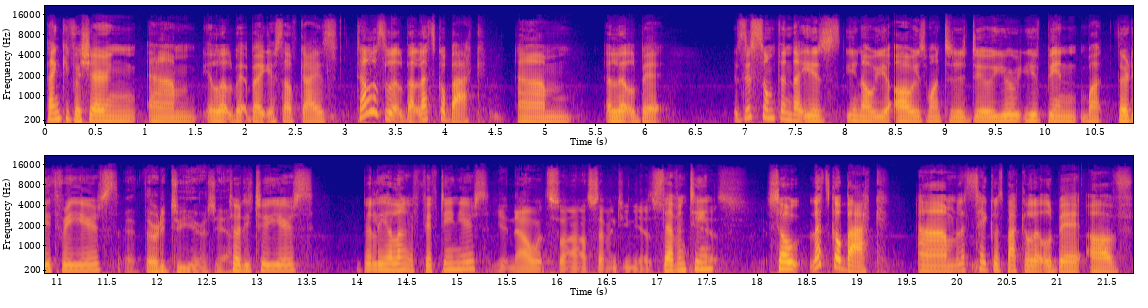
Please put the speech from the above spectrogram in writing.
thank you for sharing um, a little bit about yourself, guys. Tell us a little bit. Let's go back um, a little bit. Is this something that you you know you always wanted to do? You you've been what thirty three years, Yeah, 32 years, yeah. thirty two years. Billy, how long? Fifteen years. Yeah, now it's uh, 17 years. 17? Yes. So let's go back. Um, let's take us back a little bit of,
